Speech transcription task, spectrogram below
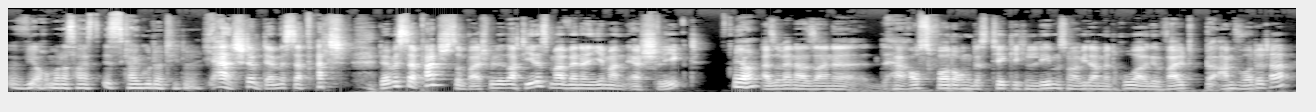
wie auch immer das heißt, ist kein guter Titel. Ja, stimmt, der Mr. Punch, der Mr. Punch zum Beispiel, der sagt jedes Mal, wenn er jemanden erschlägt, Ja, also wenn er seine Herausforderung des täglichen Lebens mal wieder mit roher Gewalt beantwortet hat,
